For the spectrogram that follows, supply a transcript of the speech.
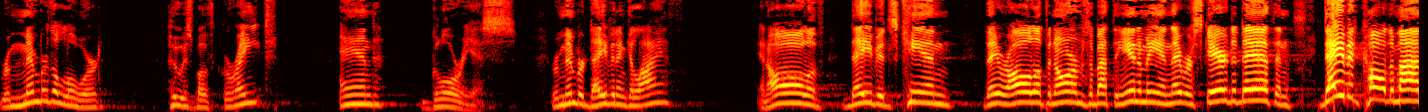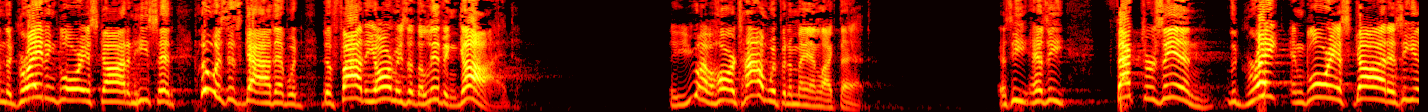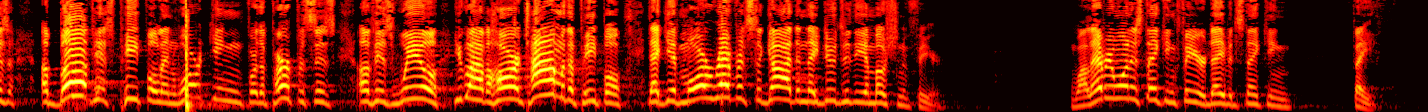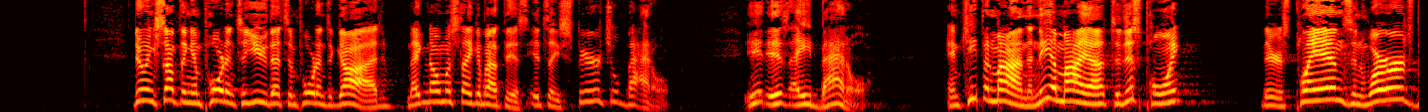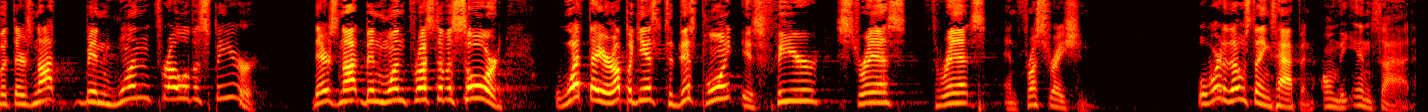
Remember the Lord who is both great and glorious. Remember David and Goliath? And all of David's kin they were all up in arms about the enemy and they were scared to death. And David called to mind the great and glorious God and he said, who is this guy that would defy the armies of the living God? To have a hard time whipping a man like that. As he, as he factors in the great and glorious God as he is above his people and working for the purposes of his will, you're going to have a hard time with the people that give more reverence to God than they do to the emotion of fear. While everyone is thinking fear, David's thinking faith. Doing something important to you that's important to God, make no mistake about this, it's a spiritual battle. It is a battle. And keep in mind the Nehemiah, to this point, there's plans and words, but there's not been one throw of a spear. There's not been one thrust of a sword. What they are up against to this point is fear, stress, threats, and frustration. Well, where do those things happen? On the inside.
